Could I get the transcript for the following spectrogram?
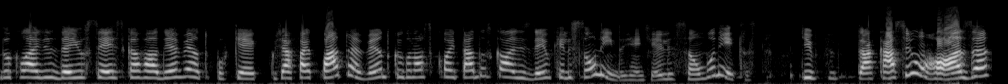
do Clydesdale ser esse cavalo de evento, porque já faz quatro eventos que o nosso coitado dos Clydesdale, porque eles são lindos, gente, eles são bonitos. Que tacasse um rosa,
